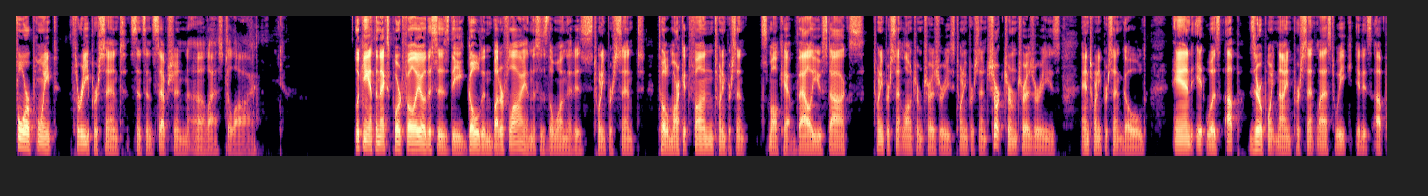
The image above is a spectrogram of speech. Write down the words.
4.3% since inception uh, last July. Looking at the next portfolio, this is the Golden Butterfly, and this is the one that is 20% total market fund, 20% small cap value stocks, 20% long term treasuries, 20% short term treasuries, and 20% gold. And it was up 0.9% last week. It is up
